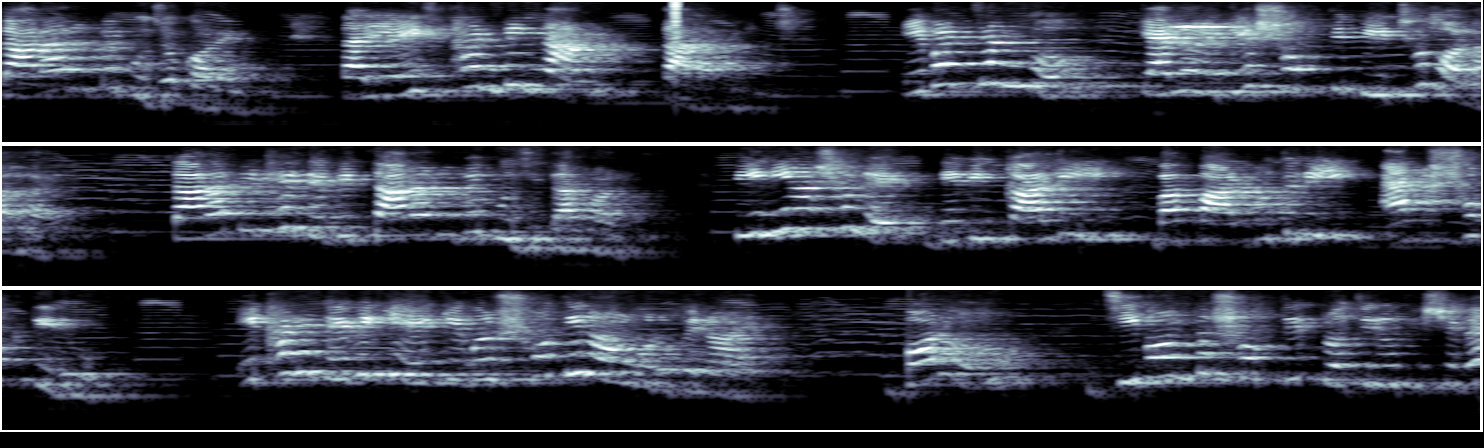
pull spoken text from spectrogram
তারা রূপে পুজো করেন। তাই এই স্থানটির নাম তারাপীঠ। এবার জানব কেন একে শক্তিপীঠও বলা হয়। তারাপীঠে দেবী তারা রূপে পূজিতা হন। তিনি আসলে দেবী কালী বা পার্বতীরই এক শক্তি রূপ। এখানে দেবীকে কেবল সতীর অঙ্গরূপে নয়, বরং জীবন্ত শক্তির প্রতিরূপ হিসেবে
